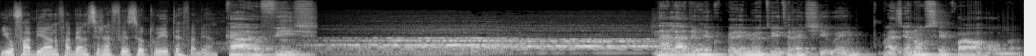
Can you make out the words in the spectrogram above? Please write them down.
E o Fabiano, Fabiano, você já fez seu Twitter, Fabiano? Cara, eu fiz. Na verdade, eu recuperei meu Twitter antigo, hein? Mas eu não sei qual é o arroba.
